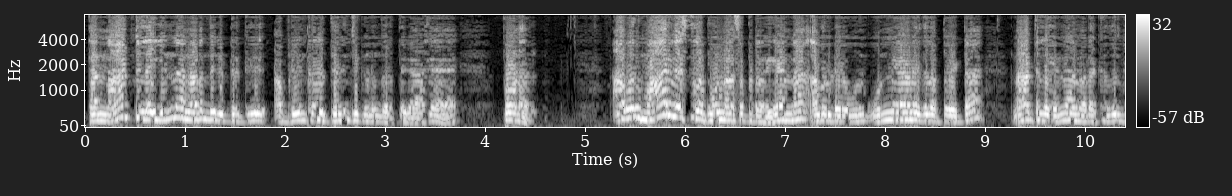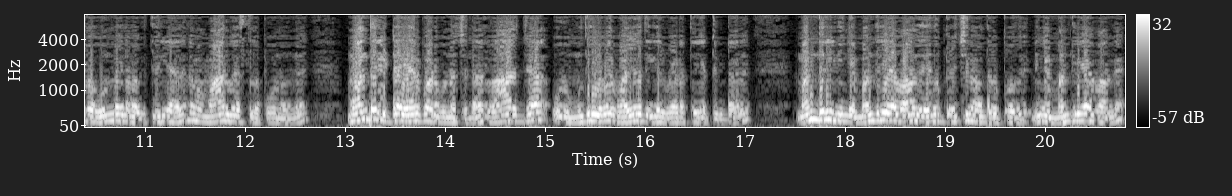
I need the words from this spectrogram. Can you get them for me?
தன் நாட்டுல என்ன நடந்துகிட்டு இருக்கு அப்படின்றத தெரிஞ்சுக்கணுங்கிறதுக்காக போனார். அவர் மாறு போகணும்னு ஆசைப்பட்டாரு ஏன்னா அவருடைய உண்- உண்மையான இதுல போயிட்டா நாட்டுல என்ன நடக்குதுன்ற உண்மை நமக்கு தெரியாது. நம்ம மாறு போகணும்னு மந்திரிட்ட ஏற்பாடு பண்ண சொன்னார். ராஜா ஒரு முதியவர் வயோதிகர் வேடத்தை ஏத்துக்கிட்டாரு மந்திரி நீங்க மந்திரியா வாங்க எதுவும் பிரச்சனை வந்துட போகுது. நீங்க மந்திரியா வாங்க.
